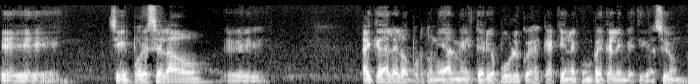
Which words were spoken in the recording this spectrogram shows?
Eh, así que por ese lado eh, hay que darle la oportunidad al Ministerio Público, es que a quien le compete la investigación.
